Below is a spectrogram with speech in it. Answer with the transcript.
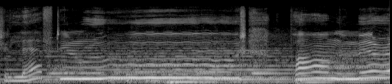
She left in rouge upon the mirror.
